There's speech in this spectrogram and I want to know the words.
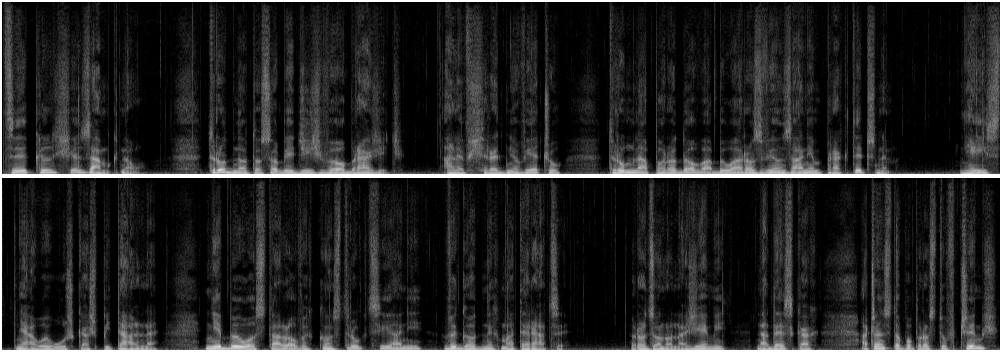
cykl się zamknął. Trudno to sobie dziś wyobrazić, ale w średniowieczu trumna porodowa była rozwiązaniem praktycznym. Nie istniały łóżka szpitalne, nie było stalowych konstrukcji ani wygodnych materacy. Rodzono na ziemi, na deskach, a często po prostu w czymś,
